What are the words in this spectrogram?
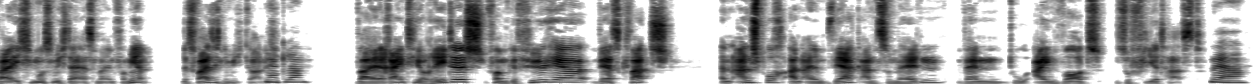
weil ich muss mich da erstmal informieren. Das weiß ich nämlich gar Na nicht. klar. Weil rein theoretisch, vom Gefühl her, wäre es Quatsch, einen Anspruch an einem Werk anzumelden, wenn du ein Wort souffliert hast. Ja.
